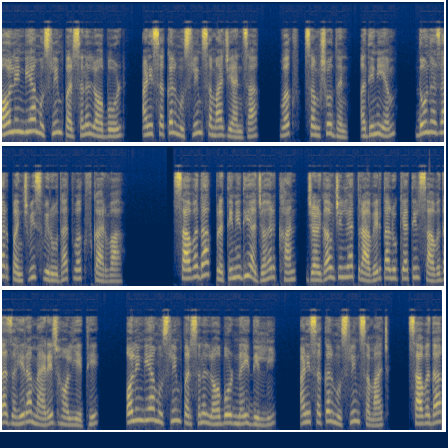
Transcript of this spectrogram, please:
All India Muslim personal law board आणि सकल मुस्लिम समाज यांचा वक्फ संशोधन अधिनियम दोन हजार पंचवीस विरोधात वक्फ कारवा. सावदा प्रतिनिधी अजहर खान जळगाव जिल्ह्यात रावेर तालुक्यातील सावदा जहिरा मॅरेज हॉल येथे all India Muslim personal law board Nai Delhi आणि सकल मुस्लिम समाज सावदा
